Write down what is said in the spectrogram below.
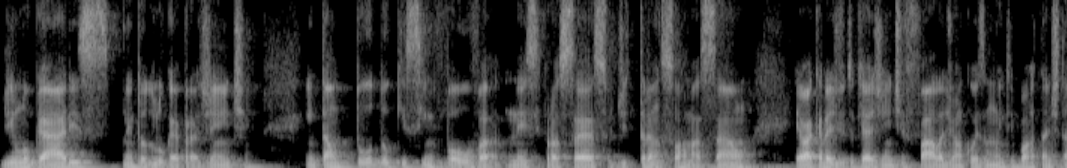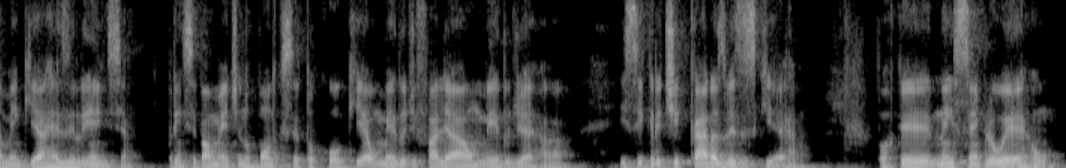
de lugares, nem todo lugar é para a gente. Então, tudo que se envolva nesse processo de transformação, eu acredito que a gente fala de uma coisa muito importante também, que é a resiliência, principalmente no ponto que você tocou, que é o medo de falhar, o medo de errar e se criticar às vezes que erra. Porque nem sempre o erro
